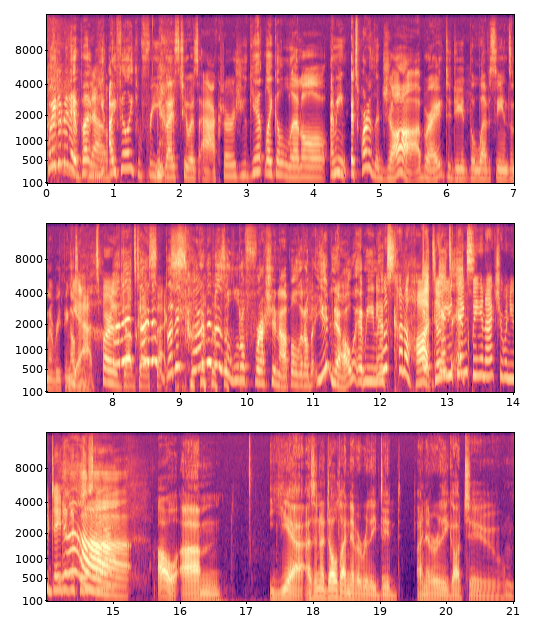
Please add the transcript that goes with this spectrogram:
Wait a minute, but No. I feel like for you guys too, as actors, you get like a little. I mean, it's part of the job, right, to do the love scenes and everything else. Yeah, it's part of the job it's kind of, sex. but it kind of is a little freshen up a little bit. You know, I mean, it it's, was kind of hot, it- don't you think? Being an actor when you dated a co-star. Oh, um, yeah. As an adult, I never really did. I never really got to.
